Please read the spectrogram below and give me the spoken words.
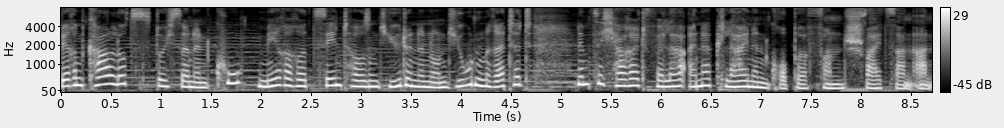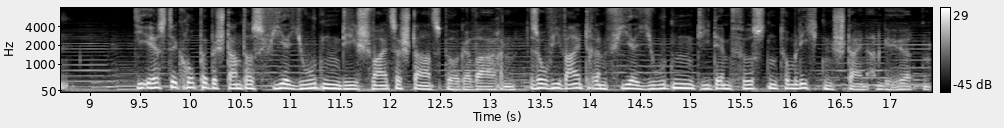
Während Karl Lutz durch seinen Coup mehrere Zehntausend Jüdinnen und Juden rettet, nimmt sich Harald Feller einer kleinen Gruppe von Schweizern an. Die erste Gruppe bestand aus vier Juden, die Schweizer Staatsbürger waren, sowie weiteren vier Juden, die dem Fürstentum Liechtenstein angehörten.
